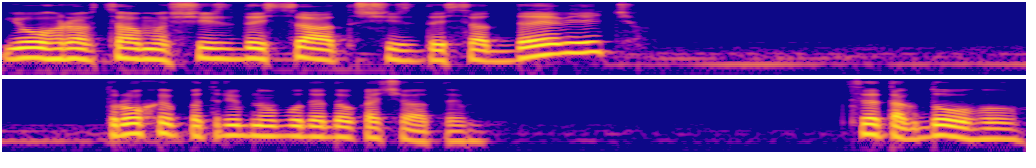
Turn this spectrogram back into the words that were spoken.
його гравцями 60-69. Трохи потрібно буде докачати. Це так довго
